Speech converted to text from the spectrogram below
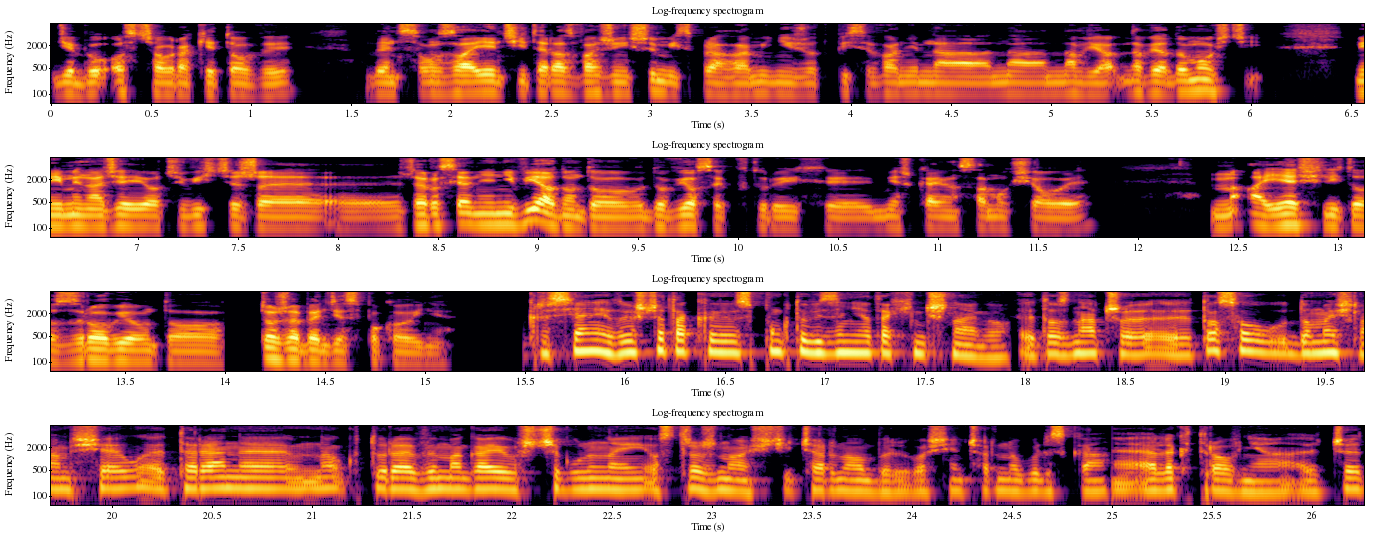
gdzie był ostrzał rakietowy, więc są zajęci teraz ważniejszymi sprawami sprawami niż odpisywaniem na, na, na, wi na wiadomości. Miejmy nadzieję oczywiście, że, że Rosjanie nie wjadą do, do wiosek, w których y, mieszkają samosioły, a jeśli to zrobią, to, to że będzie spokojnie. Krystianie, to jeszcze tak e, z punktu widzenia technicznego. E, to znaczy, e, to są, domyślam się, tereny, no, które wymagają szczególnej ostrożności. Czarnobyl, właśnie czarnobylska elektrownia. Czy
